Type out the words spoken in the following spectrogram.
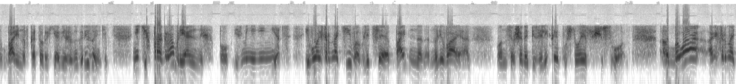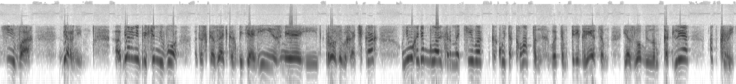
баринов, которых я вижу на горизонте, никаких программ реальных по изменению нет. Его альтернатива в лице Байдена нулевая. Он совершенно безликое, пустое существо. Э, была альтернатива Берни. Э, Берни при всем его, так сказать, как бы идеализме и розовых очках – у него хотя бы была альтернатива, какой-то клапан в этом перегретом и озлобленном котле открыть,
